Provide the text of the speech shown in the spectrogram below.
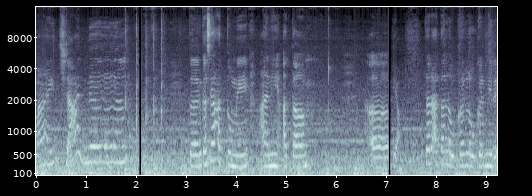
my channel तर कसे आहात तुम्ही? आणि आता या. तर आता लवकर लवकर मी रे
